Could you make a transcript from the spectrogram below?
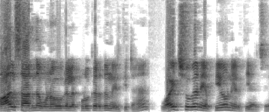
பால் சார்ந்த உணவுகளை கொடுக்கறதும் நிறுத்திட்டேன். ஒயிட் சுகர் எப்பயோ நிறுத்தியாச்சு.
